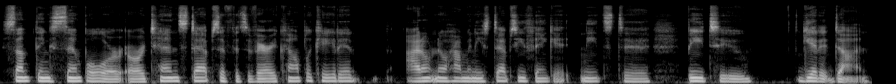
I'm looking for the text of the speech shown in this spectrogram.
something simple or, or 10 steps if it's very complicated. I don't know how many steps you think it needs to be to get it done.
